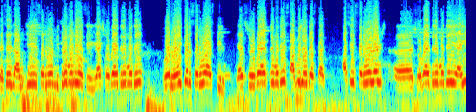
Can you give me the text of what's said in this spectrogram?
तसेच आमचे सर्व मित्रमंडळी असतील या शोभायात्रेमध्ये व रोहेकर सर्व असतील या शोभायात्रेमध्ये सामील होत असतात. असे सर्वजण शोभायात्रेमध्ये याही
